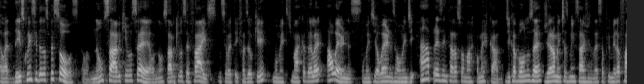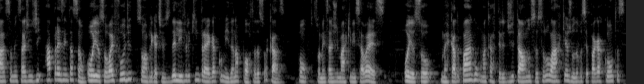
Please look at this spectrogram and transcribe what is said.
ela é desconhecida das pessoas. Ela não sabe quem você é, ela não sabe o que você faz. Você vai ter que fazer o quê? O momento de marca dela é awareness. O momento de awareness é o momento de apresentar a sua marca ao mercado. Dica bônus é, geralmente as mensagens nessa primeira fase são mensagens de apresentação. Oi, eu sou o iFood, sou um aplicativo de delivery que entrega comida na porta da sua casa. Ponto. Sua mensagem de marca inicial é essa. Oi, eu sou o Mercado Pago, uma carteira digital no seu celular que ajuda você a pagar contas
